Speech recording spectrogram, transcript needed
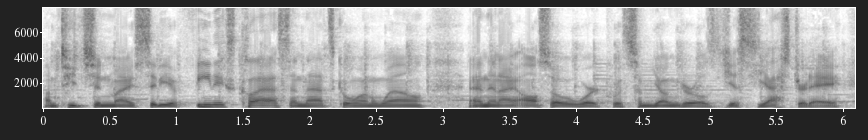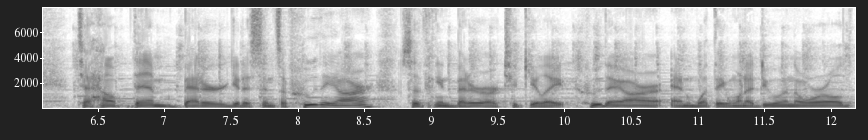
I'm teaching my City of Phoenix class, and that's going well. And then I also worked with some young girls just yesterday to help them better get a sense of who they are, so they can better articulate who they are and what they want to do in the world,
